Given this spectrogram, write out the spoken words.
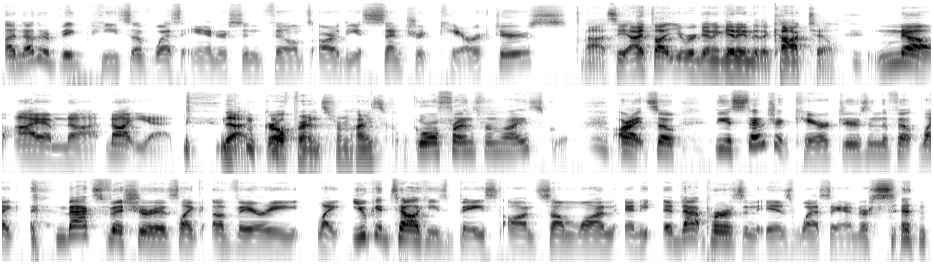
another big piece of Wes Anderson films are the eccentric characters. Ah, see, I thought you were gonna get into the cocktail. No, I am not. Not yet. Yeah, girlfriends from high school. girlfriends from high school. All right, so the eccentric characters in the film, like Max Fisher, is like a very like you can tell he's based on someone, and, he, and that person is Wes Anderson.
